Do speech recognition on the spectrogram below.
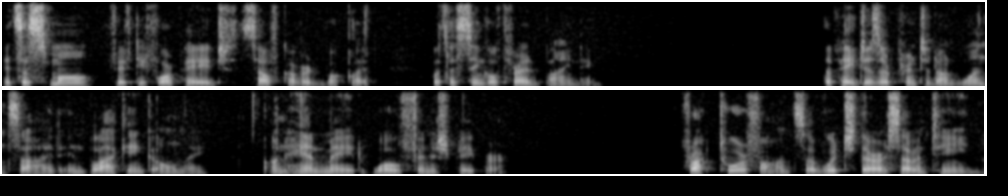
It's a small 54 page self covered booklet with a single thread binding. The pages are printed on one side in black ink only, on handmade wove finish paper. Fraktur fonts, of which there are 17,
